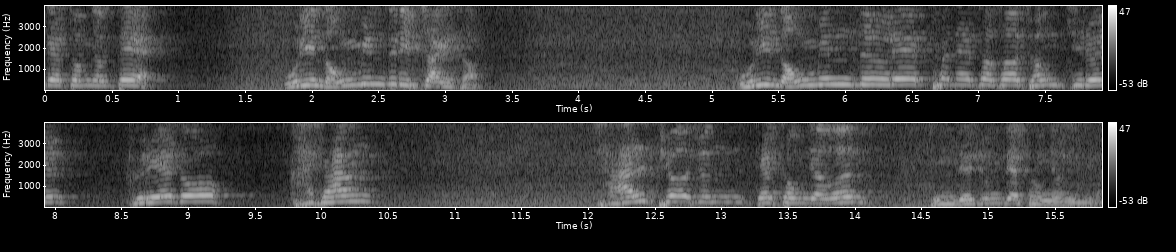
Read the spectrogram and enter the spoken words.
대통령 때 우리 농민들 입장에서 우리 농민들의 편에 서서 정치를 그래도 가장 잘 펴준 대통령은 김대중 대통령입니다.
